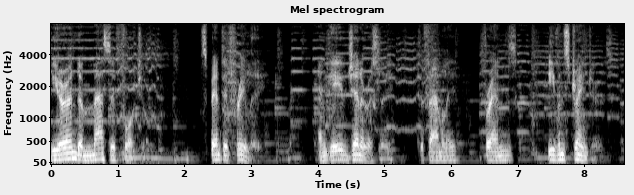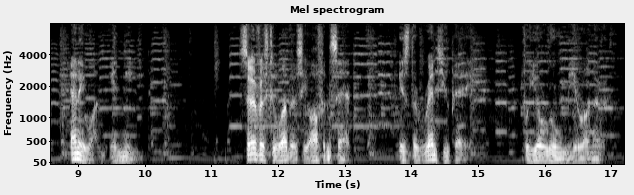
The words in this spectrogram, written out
He earned a massive fortune, spent it freely, and gave generously to family, friends, even strangers, anyone in need. Service to others, he often said, is the rent you pay for your room here on earth.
